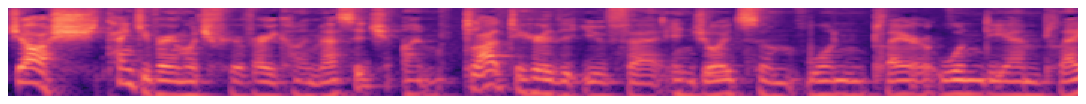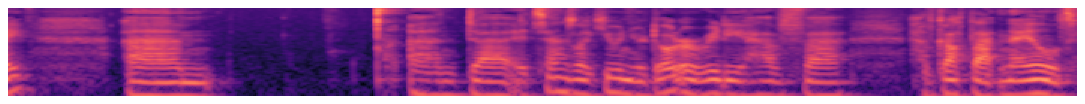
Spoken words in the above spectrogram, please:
Josh, thank you very much for your very kind message. I'm glad to hear that you've uh, enjoyed some one player, one DM play. Um, and uh, it sounds like you and your daughter really have uh, have got that nailed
